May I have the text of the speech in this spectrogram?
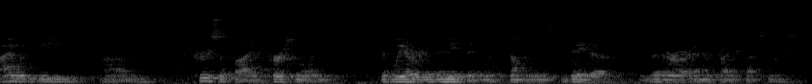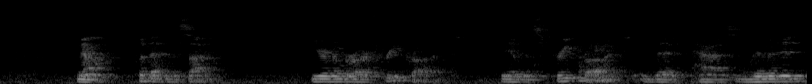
I would be um, crucified personally if we ever did anything with companies' data that are our enterprise customers. Now, put that to the side. You remember our free product. We have this free Okay. product that has limited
